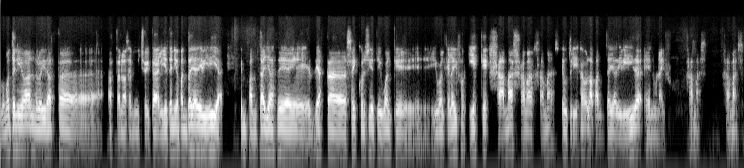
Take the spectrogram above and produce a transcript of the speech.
como he tenido Android hasta, hasta no hace mucho y tal, y he tenido pantalla dividida en pantallas de, de hasta 6,7 igual que, igual que el iPhone, y es que jamás, jamás, jamás he utilizado la pantalla dividida en un iPhone. Jamás, jamás.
